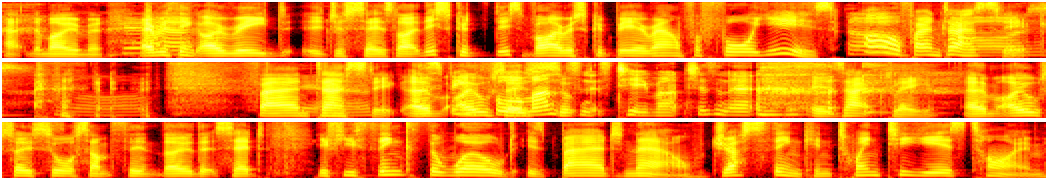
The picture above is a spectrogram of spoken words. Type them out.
at the moment, everything I read it just says like this could this virus could be around for four years. Oh, fantastic, Oh, fantastic! yeah. It's Um, been I also four months saw- and it's too much, isn't it? exactly. Um, I also saw something though that said if you think the world is bad now, just think in 20 years' time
